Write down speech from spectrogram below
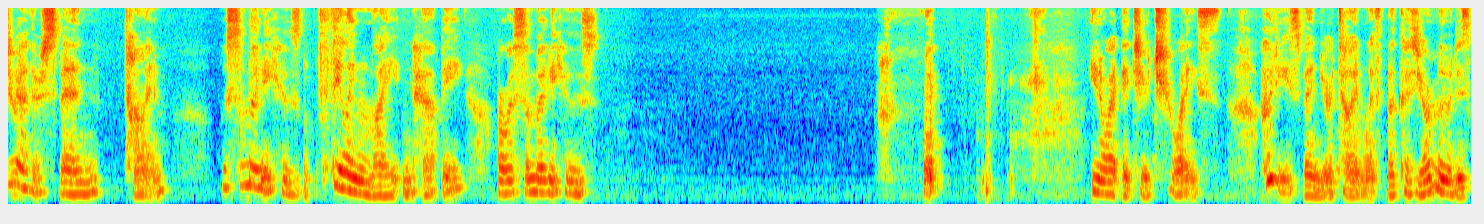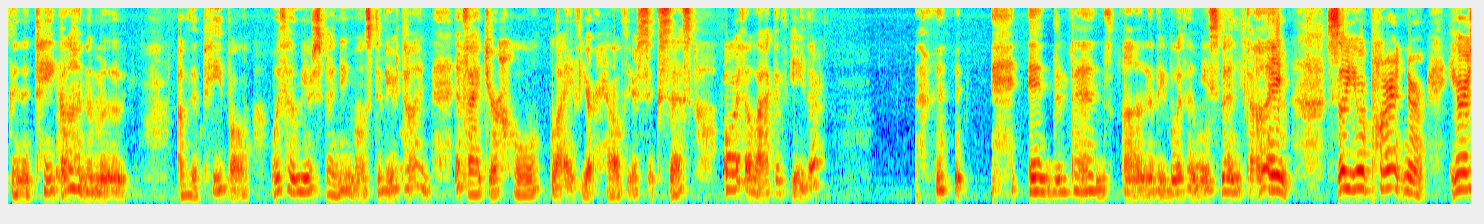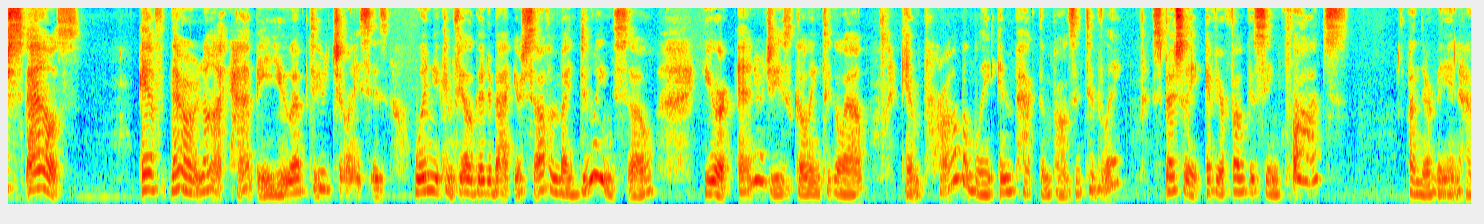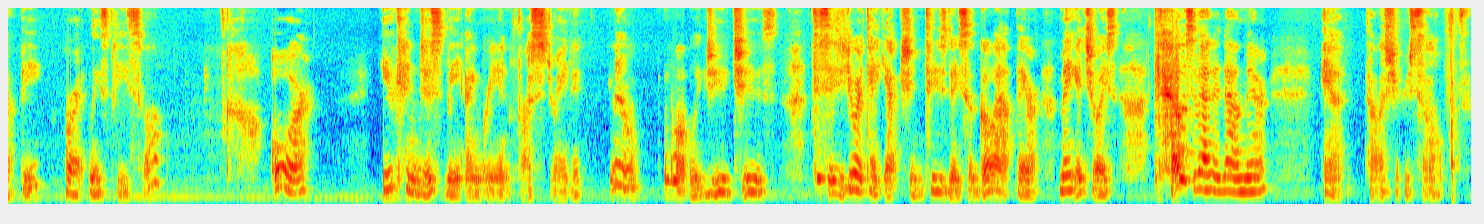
you rather spend time with somebody who's feeling light and happy or with somebody who's you know what? It's your choice. Who do you spend your time with? Because your mood is going to take on the mood of the people with whom you're spending most of your time. In fact your whole life your health your success or the lack of either it depends on the people with whom you spend time. So your partner, your spouse, if they're not happy, you have two choices. One, you can feel good about yourself, and by doing so, your energy is going to go out and probably impact them positively, especially if you're focusing thoughts on their being happy or at least peaceful. Or you can just be angry and frustrated. Now, what would you choose? This is your Take Action Tuesday, so go out there, make a choice, tell us about it down there, and tell us your result.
